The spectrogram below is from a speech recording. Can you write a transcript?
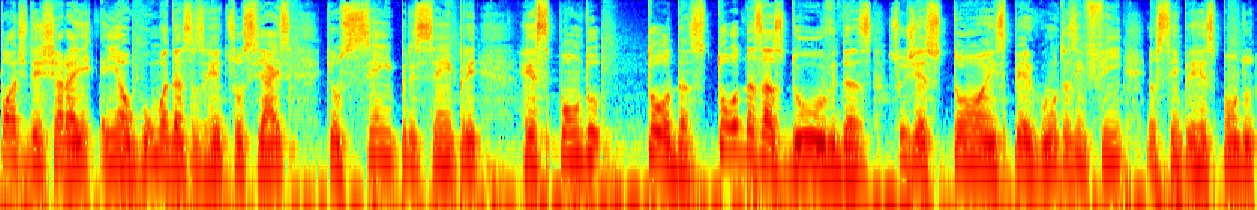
pode deixar aí em alguma dessas redes sociais que eu sempre, sempre respondo todas, todas as dúvidas, sugestões, perguntas, enfim, eu sempre respondo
